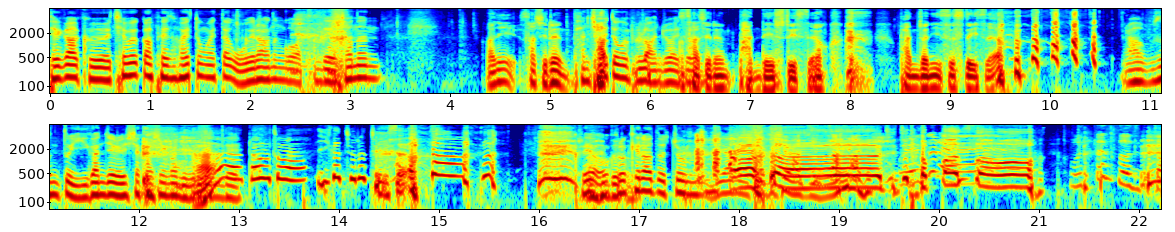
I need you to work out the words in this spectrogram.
제가 그 체벌 카페에서 활동을 했다고 오해를 하는 것 같은데 저는 아니 사실은 단체 바- 활동을 별로 안 좋아해서 사실은 반대일 수도 있어요. 반전이 있을 수도 있어요. 아 무슨 또 이간질을 시작하시는 건지 아 모르겠는데 너무 좋아. 이간줄은 재밌어요. 그래요. 아, 그렇게라도 좀 미안해 주셔야지. 아, 진짜 왜 그래? 나빴어. 못했어 진짜.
